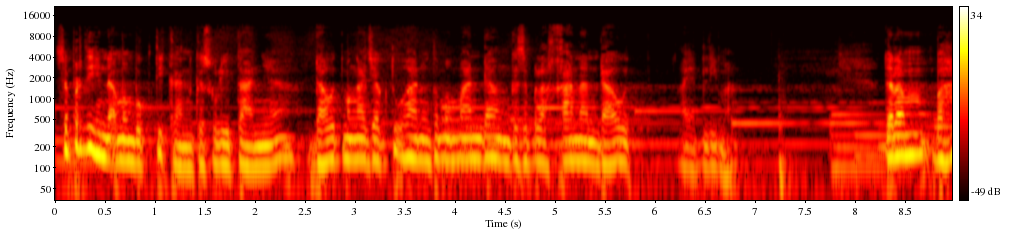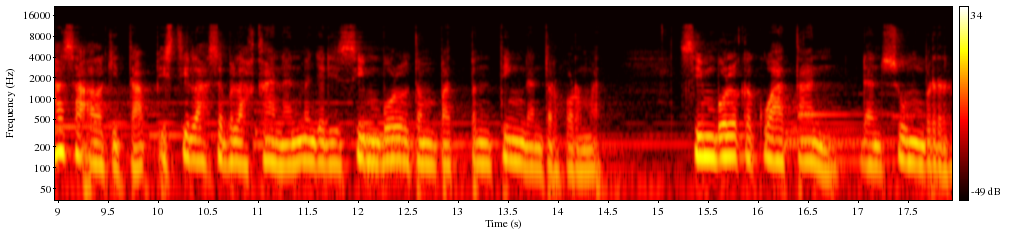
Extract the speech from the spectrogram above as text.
Seperti hendak membuktikan kesulitannya, Daud mengajak Tuhan untuk memandang ke sebelah kanan Daud, ayat 5. Dalam bahasa Alkitab, istilah sebelah kanan menjadi simbol tempat penting dan terhormat, simbol kekuatan dan sumber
